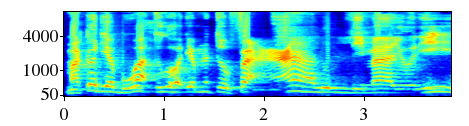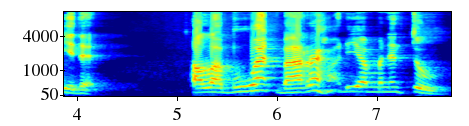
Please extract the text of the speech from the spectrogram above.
Maka dia buat turut dia menentu fa'alul lima yurid. Allah buat barang dia menentu.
